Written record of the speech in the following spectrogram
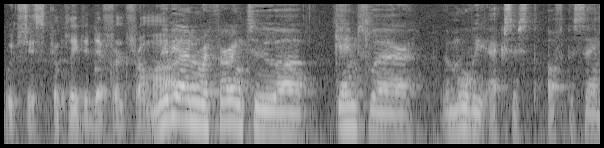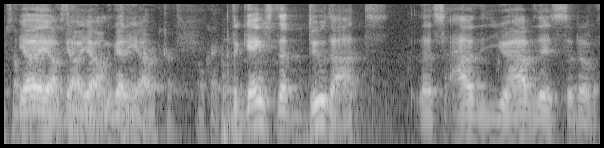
which is completely different from Maybe our. I'm referring to uh, games where a movie exists of the same subject. Yeah, yeah, yeah, yeah, I'm getting- yeah. character. Okay. the games that do that, that's how you have this sort of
